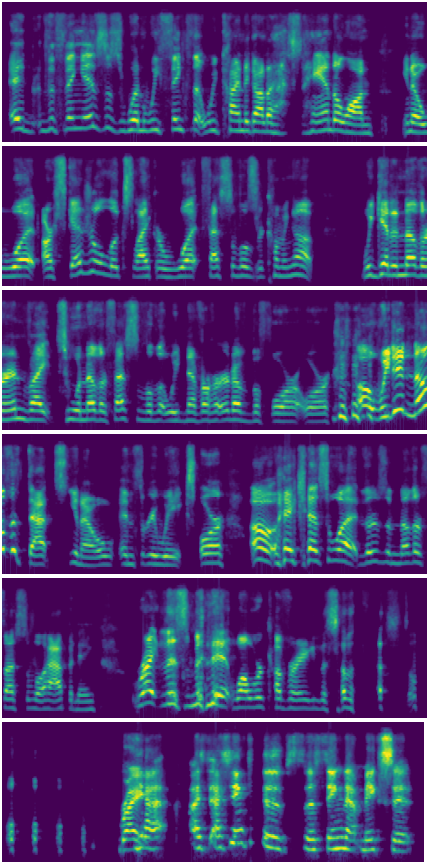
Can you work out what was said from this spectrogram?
and the thing is, is when we think that we kind of got a handle on, you know, what our schedule looks like or what festivals are coming up, we get another invite to another festival that we'd never heard of before, or oh, we didn't know that that's you know in three weeks, or oh, hey, guess what? There's another festival happening right this minute while we're covering this other festival. right. Yeah, I, I think the the thing that makes it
